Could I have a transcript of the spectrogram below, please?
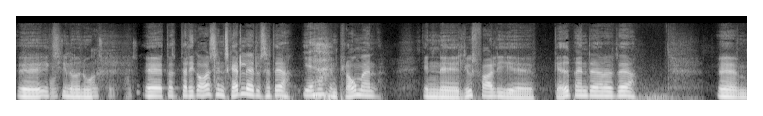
øh, ikke sige noget nu. Undskyld, undskyld. Øh, der, der ligger også en skattelettelse der. Ja, En plovmand. En øh, livsfarlig øh, gadebande er der der. Øh,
